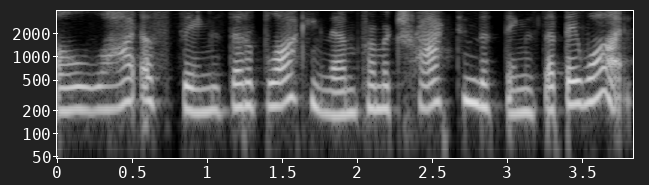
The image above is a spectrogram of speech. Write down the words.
a lot of things that are blocking them from attracting the things that they want,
